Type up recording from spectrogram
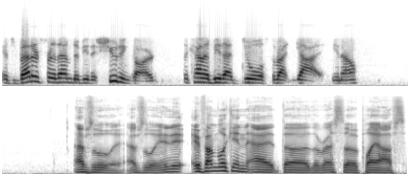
it's better for them to be the shooting guard to kind of be that dual threat guy. You know. Absolutely, absolutely. And it, if I'm looking at the the rest of the playoffs,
